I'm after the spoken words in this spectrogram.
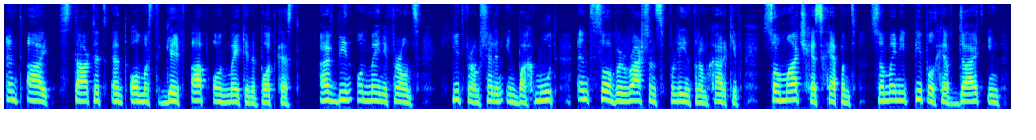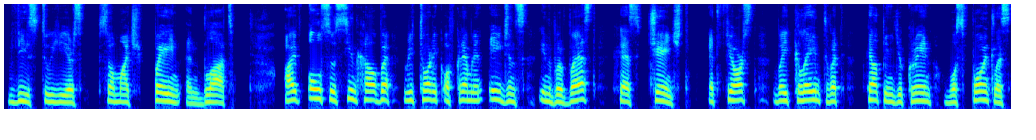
and I started and almost gave up on making a podcast. I've been on many fronts, hit from shelling in Bakhmut and saw the Russians fleeing from Kharkiv. So much has happened, so many people have died in these two years, so much pain and blood. I've also seen how the rhetoric of Kremlin agents in the West has changed. At first, they claimed that helping Ukraine was pointless,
